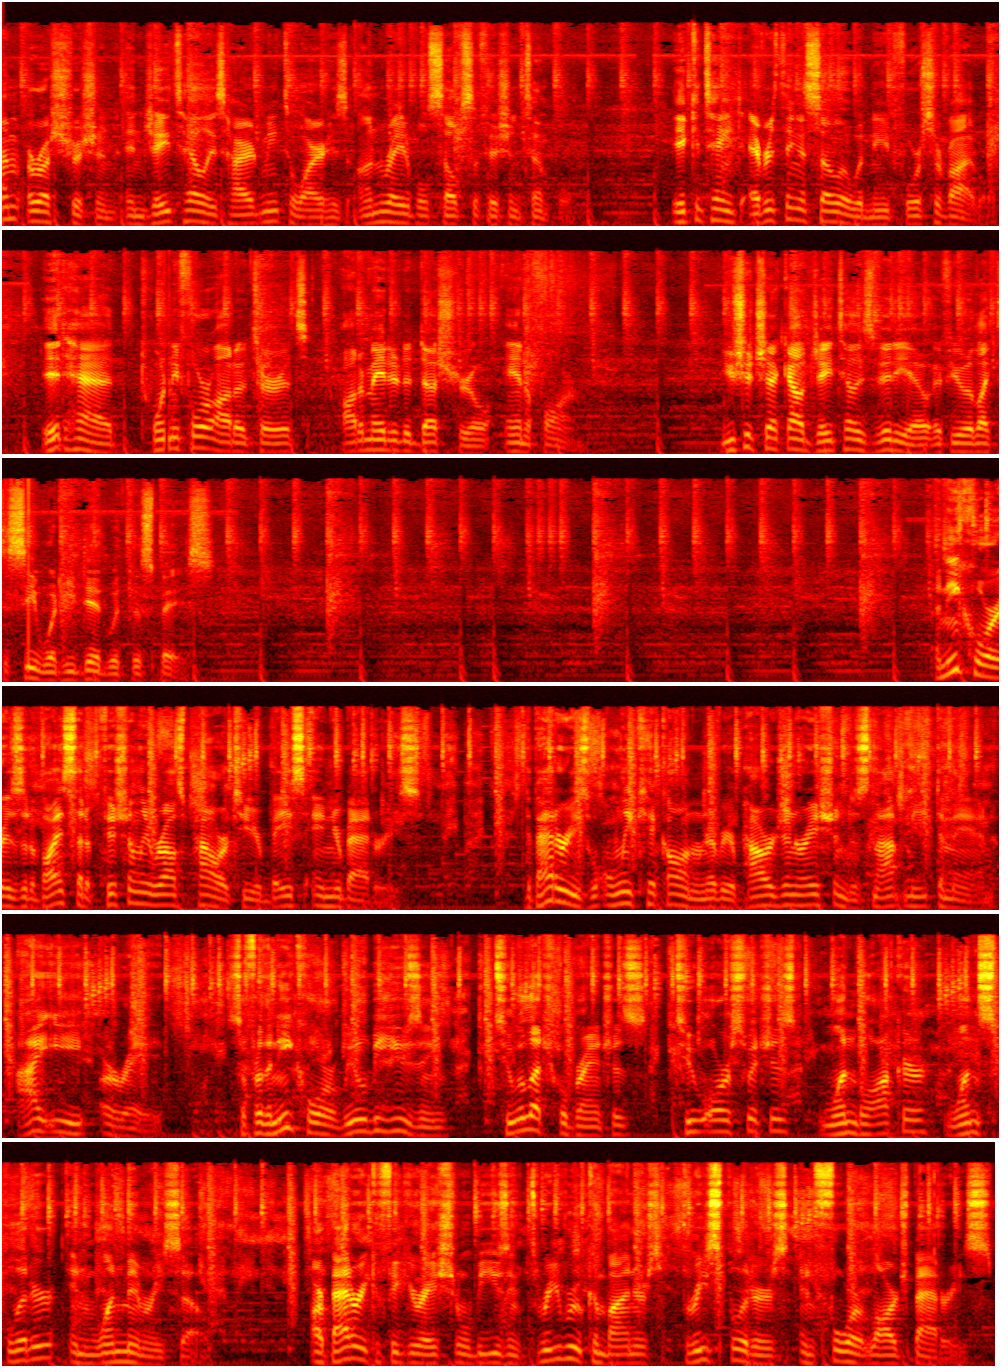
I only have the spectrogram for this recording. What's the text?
I'm a Rustrician, and JTeles hired me to wire his unraidable self-sufficient temple. It contained everything a solo would need for survival. It had 24 auto turrets, automated industrial, and a farm. You should check out JTeles video if you would like to see what he did with this space. An E-Core is a device that efficiently routes power to your base and your batteries. The batteries will only kick on whenever your power generation does not meet demand, i.e. a raid. So for the E-Core, we will be using two electrical branches, two OR switches, one blocker, one splitter, and one memory cell. Our battery configuration will be using three root combiners, three splitters, and four large batteries.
